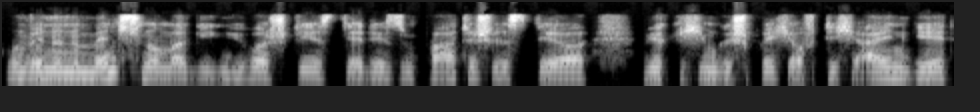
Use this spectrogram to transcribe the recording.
Und wenn du einem Menschen nochmal gegenüberstehst, der dir sympathisch ist, der wirklich im Gespräch auf dich eingeht,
